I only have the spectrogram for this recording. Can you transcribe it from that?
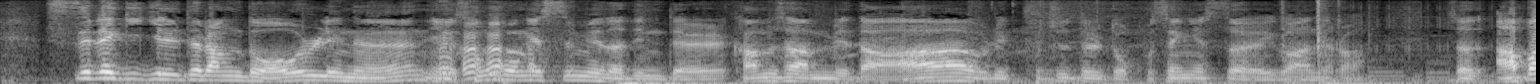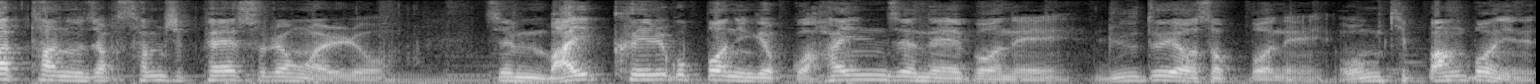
쓰레기 길드랑도 어울리는 예, 성공했습니다 님들 감사합니다 아, 우리 부주들도 고생했어요 이거 하느라 자 아바타 누적 30회 수령 완료. 지금 마이크 7번 이겼고 하인즈 4번에 류드 6번에 원키 빵번이네.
